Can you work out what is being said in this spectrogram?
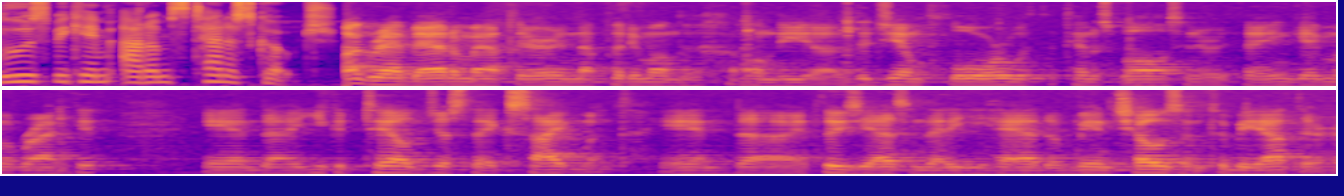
Luis became Adam's tennis coach. I grabbed Adam out there and I put him on the on the uh, the gym floor with the tennis balls and everything. Gave him a racket and uh, you could tell just the excitement and uh, enthusiasm that he had of being chosen to be out there.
